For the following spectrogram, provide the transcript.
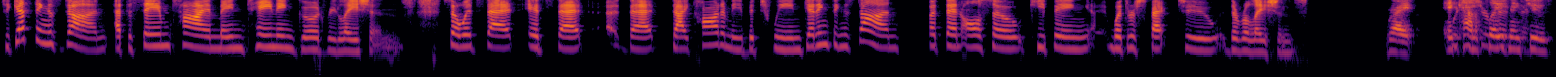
to get things done at the same time maintaining good relations so it's that it's that uh, that dichotomy between getting things done but then also keeping with respect to the relations right it kind of plays business. into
